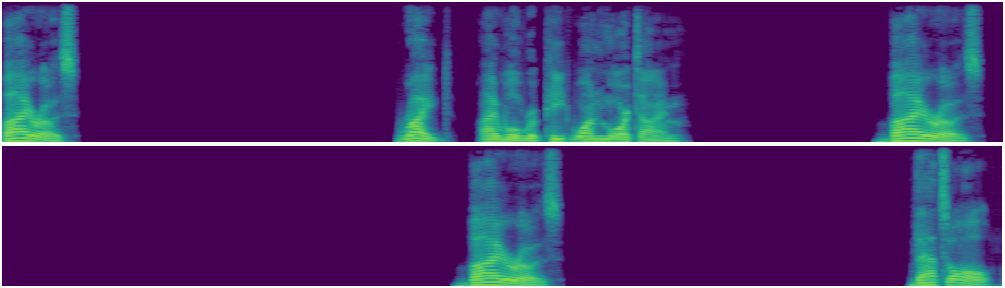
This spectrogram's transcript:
Biros. Right, I will repeat one more time. Biros. Biros. That's all,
